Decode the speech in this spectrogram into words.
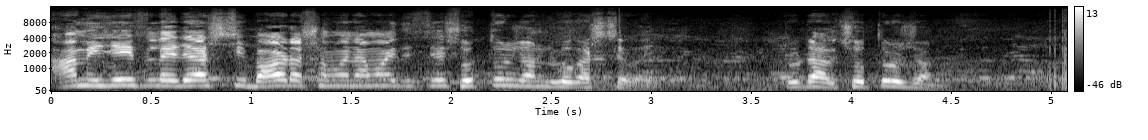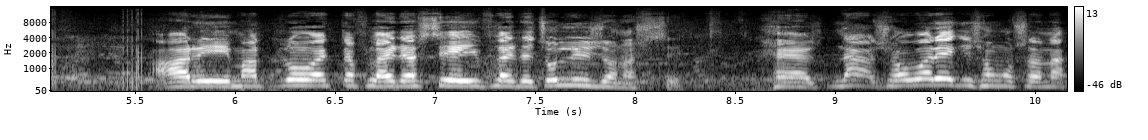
আমি যেই ফ্লাইটে আসছি, বারোটার সময় নামাই দিচ্ছে, সত্তর জন লোক আসছে ভাই। টোটাল সত্তর জন। আর এই মাত্র একটা ফ্লাইট আসছে, এই ফ্লাইটে চল্লিশ জন আসছে। হ্যাঁ না, সবার একই সমস্যা না।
